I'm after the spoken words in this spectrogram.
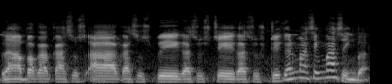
Lah apakah kasus A, kasus B, kasus C, kasus D kan masing-masing, Mbak.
